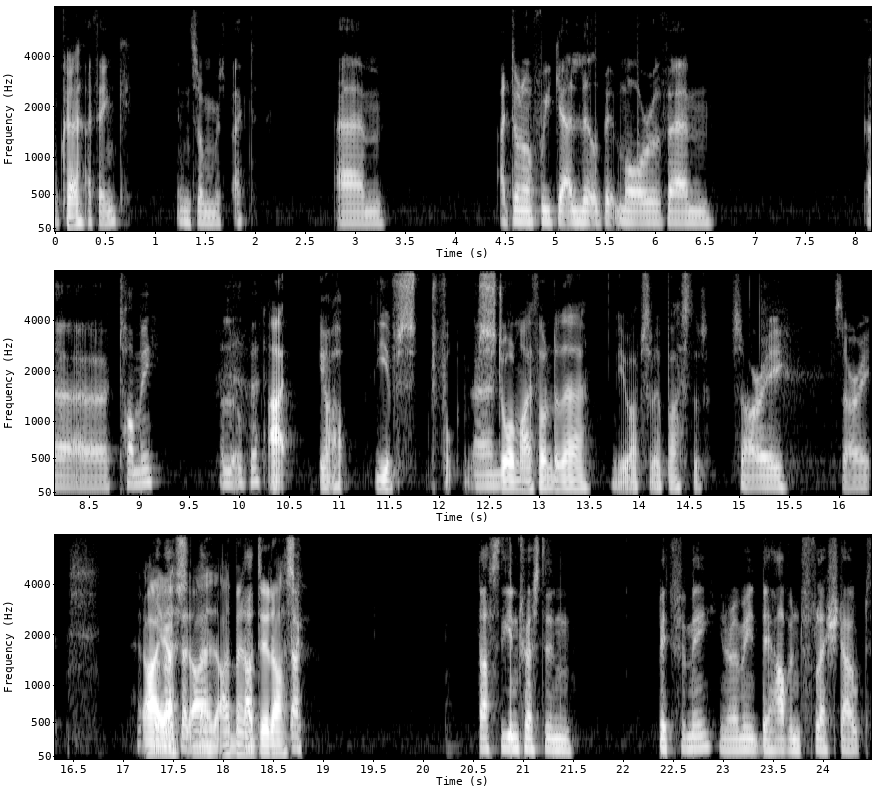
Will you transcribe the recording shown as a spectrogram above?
Okay. I think, in some respect. Um, I don't know if we get a little bit more of um, uh, Tommy, a little bit. I, you you've fucking Um, stole my thunder there, you absolute bastard. Sorry, sorry. Ah, that- that- I, that- I mean, I did ask. that- That's the interesting bit for me. You know what I mean? They haven't fleshed out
